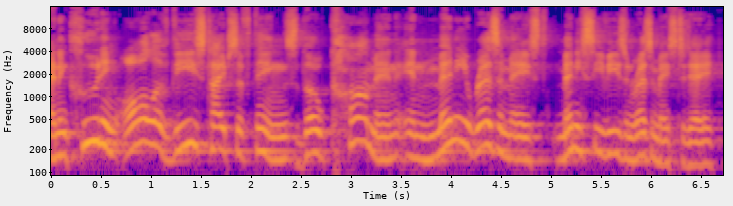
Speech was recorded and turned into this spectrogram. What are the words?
and including all of these types of things, though common in many resumes, many CVs and resumes today,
